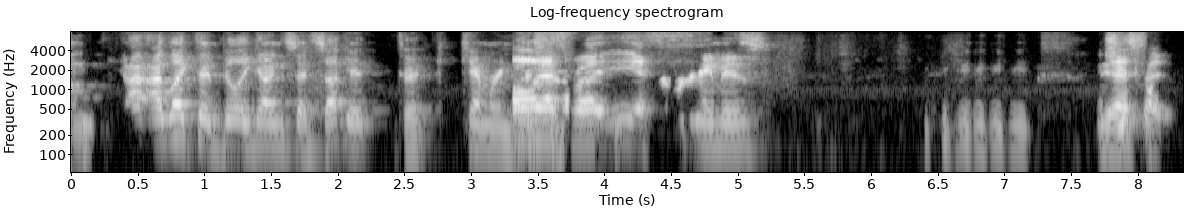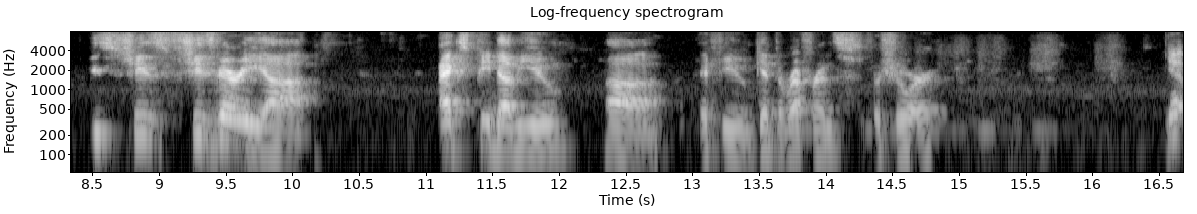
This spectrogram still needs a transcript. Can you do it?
Um, I, I like that Billy Gunn said "suck it" to Cameron. oh, Christensen, that's right. Yes. her name is. Yes. she's, she's she's she's very uh, XPW. Uh, if you get the reference for sure, Yeah.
